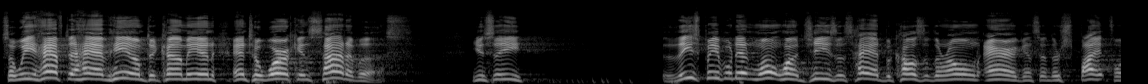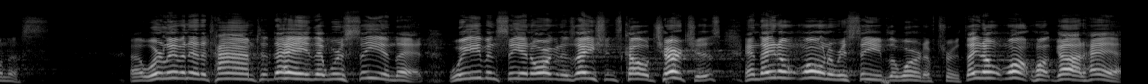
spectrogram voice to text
So we have to have Him to come in and to work inside of us. You see, these people didn't want what Jesus had because of their own arrogance and their spitefulness. Uh, we're living in a time today that we're seeing that. We're even seeing organizations called churches, and they don't want to receive the word of truth. They don't want what God has.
